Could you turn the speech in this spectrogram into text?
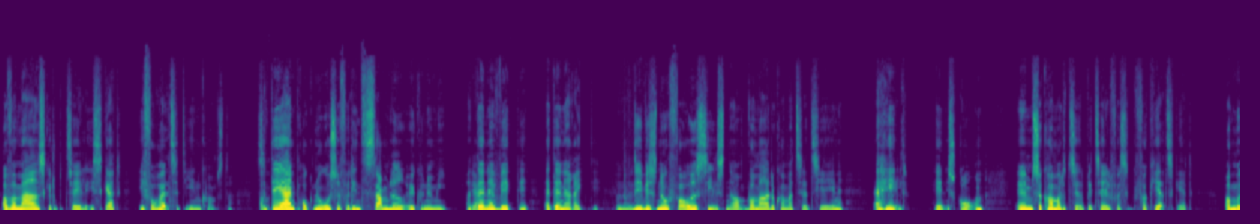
Og hvor meget skal du betale i skat i forhold til de indkomster? Så det er en prognose for din samlede økonomi. Og ja. den er vigtig, at den er rigtig. Mm. Fordi hvis nu forudsigelsen om, hvor meget du kommer til at tjene, er helt hen i skoven, øhm, så kommer du til at betale for, forkert skat. Og må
